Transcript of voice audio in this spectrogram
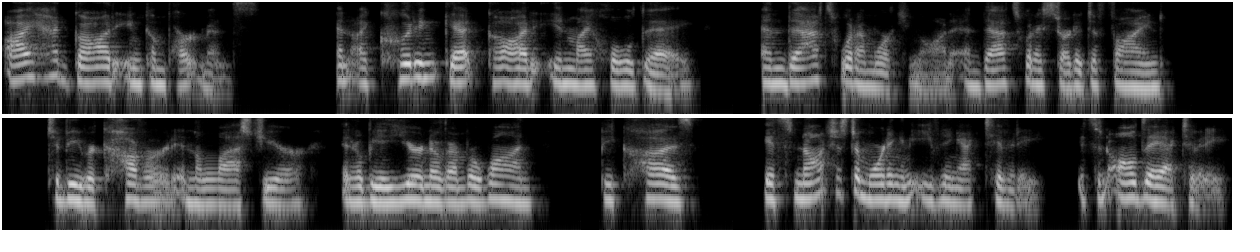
I had God in compartments and I couldn't get God in my whole day. And that's what I'm working on. And that's what I started to find to be recovered in the last year. And it'll be a year, November 1, because it's not just a morning and evening activity, it's an all day activity.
